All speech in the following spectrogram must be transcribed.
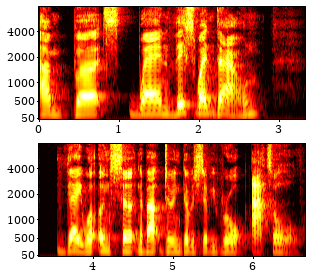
Um, but when this went down, they were uncertain about doing WCW Raw at all.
